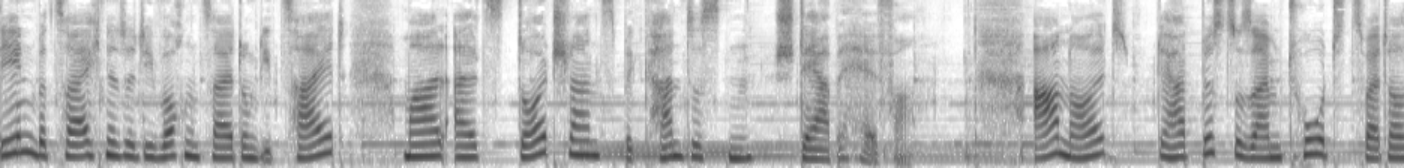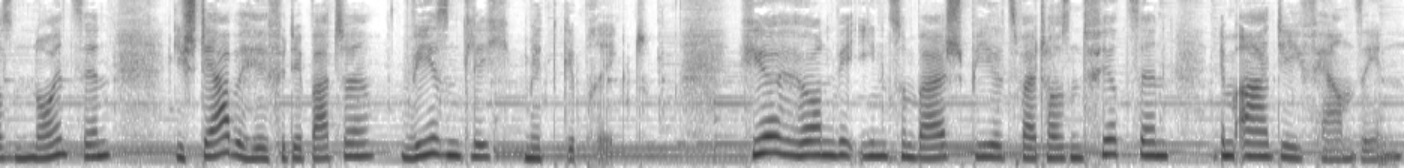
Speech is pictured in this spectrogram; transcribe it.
Den bezeichnete die Wochenzeitung Die Zeit mal als Deutschlands bekanntesten Sterbehelfer. Arnold, der hat bis zu seinem Tod 2019 die Sterbehilfedebatte wesentlich mitgeprägt. Hier hören wir ihn zum Beispiel 2014 im ARD-Fernsehen.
